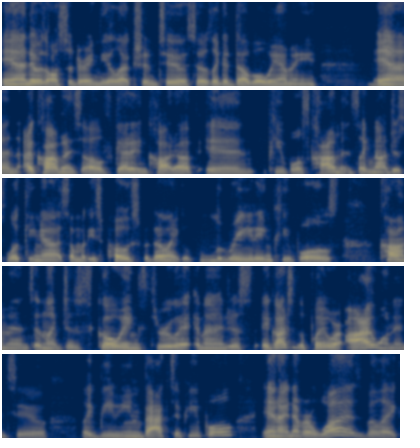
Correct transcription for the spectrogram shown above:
And it was also during the election too, so it was like a double whammy. And I caught myself getting caught up in people's comments, like not just looking at somebody's post, but then like reading people's comments and like just going through it. And I just, it got to the point where I wanted to like be mean back to people. And I never was, but like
